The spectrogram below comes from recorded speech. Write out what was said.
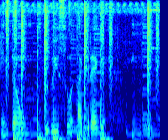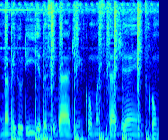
Então, tudo isso agrega na melhoria da cidade, em como a cidade é, em como,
